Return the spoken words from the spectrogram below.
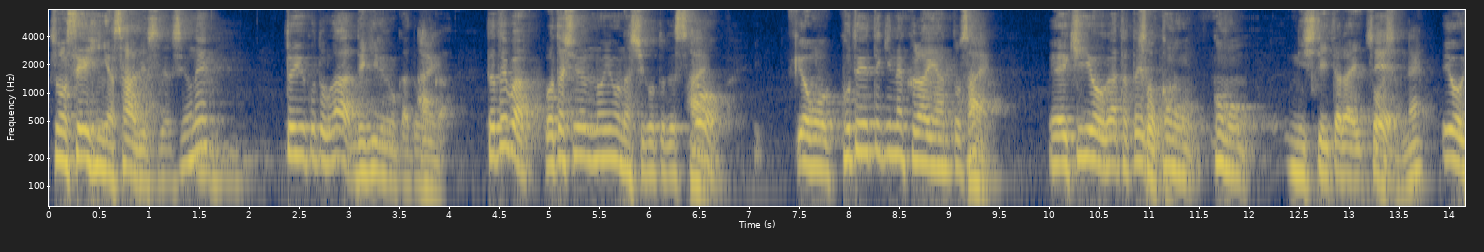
その製品やサービスですよね。ということができるのかどうか。はい。例えば、私のような仕事ですと、は今日も固定的なクライアントさん、はい。えー企業が例えば顧問、顧問にしていただいて、そうですよね。要は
